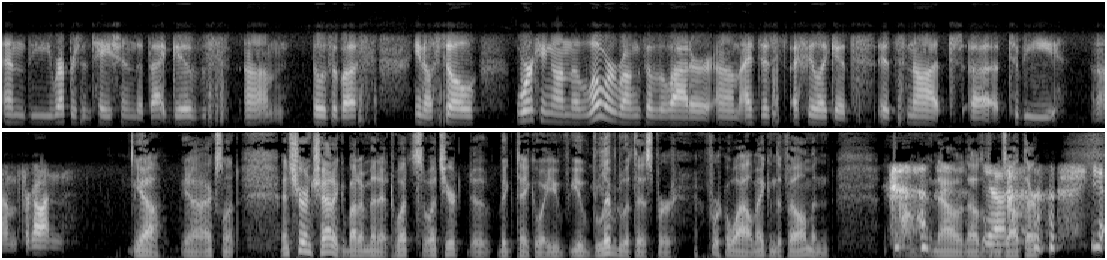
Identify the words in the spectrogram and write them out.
and the representation that that gives um, those of us, you know, still working on the lower rungs of the ladder. Um, I just I feel like it's it's not uh, to be um, forgotten. Yeah, yeah, excellent. And Sharon Shattuck, about a minute. What's what's your uh, big takeaway? You've you've lived with this for for a while, making the film, and now, now the yeah. out there. yeah.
